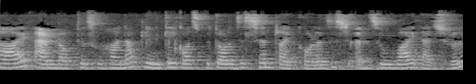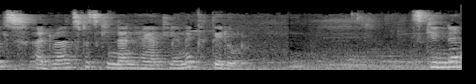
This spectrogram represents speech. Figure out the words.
Hi, I am Dr. Suhana, clinical cosmetologist and trichologist at Zuvai Naturals, Advanced Skin and Hair Clinic, Tirur. Skin and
